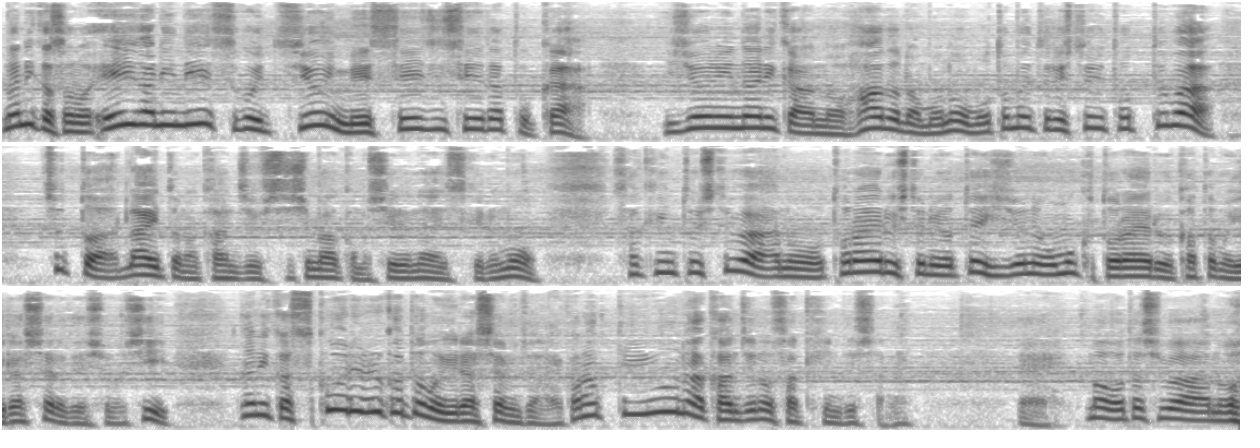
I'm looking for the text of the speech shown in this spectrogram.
何かその映画にねすごい強いメッセージ性だとか非常に何かあのハードなものを求めてる人にとってはちょっとはライトな感じをしてしまうかもしれないですけども作品としてはあの捉える人によっては非常に重く捉える方もいらっしゃるでしょうし何か救われる方もいらっしゃるんじゃないかなっていうような感じの作品でしたね。えー、まあ私はあの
